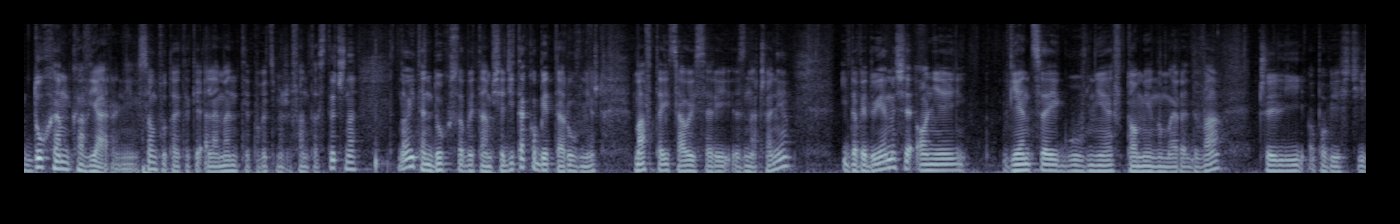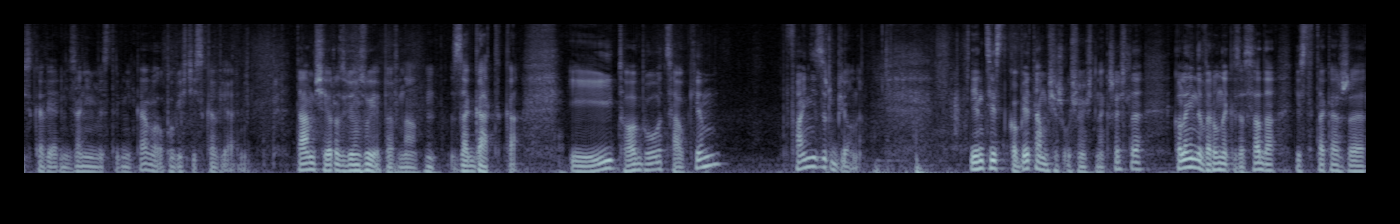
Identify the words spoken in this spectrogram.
duchem kawiarni. Są tutaj takie elementy, powiedzmy, że fantastyczne. No i ten duch sobie tam siedzi. Ta kobieta również ma w tej całej serii znaczenie i dowiadujemy się o niej więcej głównie w tomie numer 2, czyli opowieści z kawiarni. Zanim wystygnie kawa, opowieści z kawiarni. Tam się rozwiązuje pewna hmm, zagadka i to było całkiem fajnie zrobione. Więc jest kobieta, musisz usiąść na krześle. Kolejny warunek, zasada jest taka, że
